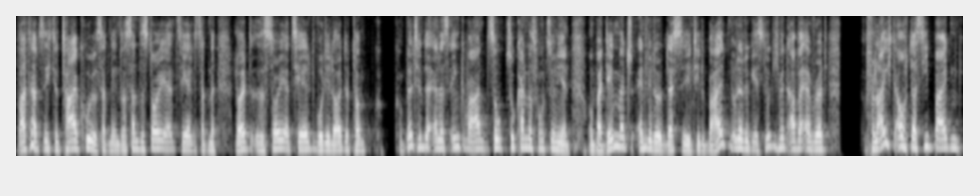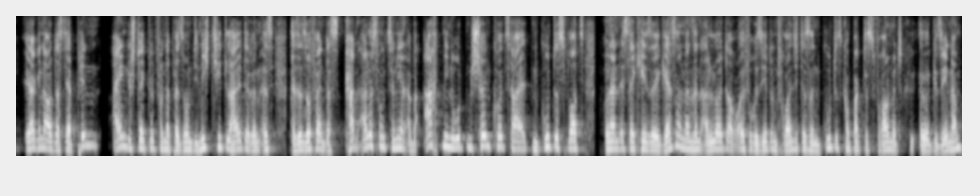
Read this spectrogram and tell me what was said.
war tatsächlich total cool. Es hat eine interessante Story erzählt, es hat eine Leute, eine Story erzählt, wo die Leute Tom komplett hinter Alice Inc. waren. So, so kann das funktionieren. Und bei dem Match, entweder du lässt du den Titel behalten oder du gehst wirklich mit Aber Everett. Vielleicht auch, dass die beiden, ja genau, dass der Pin eingesteckt wird von der Person, die nicht Titelhalterin ist. Also insofern, das kann alles funktionieren, aber acht Minuten, schön kurz halten, gute Spots und dann ist der Käse gegessen und dann sind alle Leute auch euphorisiert und freuen sich, dass sie ein gutes, kompaktes Frauenmatch äh, gesehen haben.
